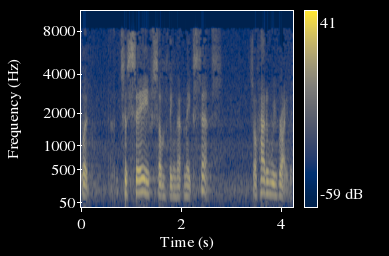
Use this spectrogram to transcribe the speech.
but to save something that makes sense. So how do we write it?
